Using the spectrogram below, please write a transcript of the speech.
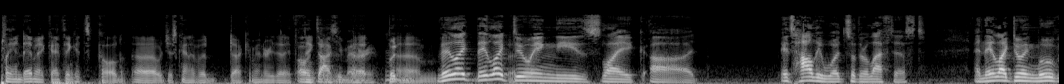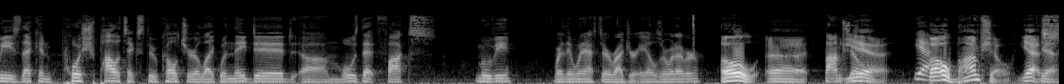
pandemic. I think it's called, uh, which is kind of a documentary that I Oh, think is documentary. about, But- um, They like they like doing these like uh, it's Hollywood, so they're leftist, and they like doing movies that can push politics through culture. Like when they did um, what was that Fox movie where they went after Roger Ailes or whatever? Oh, uh, Bombshell? Yeah. Yeah. Oh, Bombshell. Yes. Yeah.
